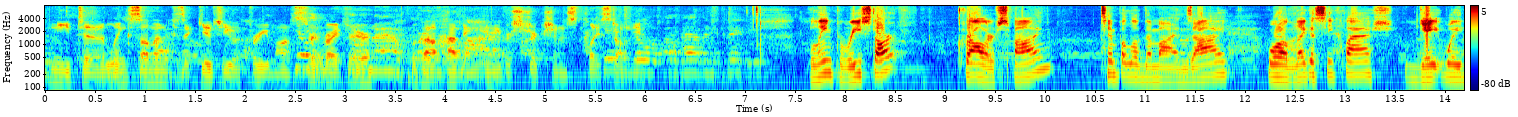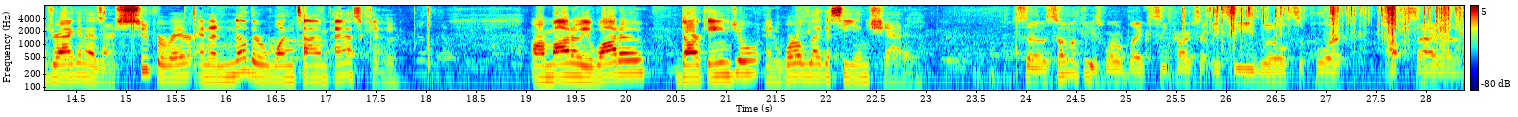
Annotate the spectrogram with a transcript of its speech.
need to link summon because it gives you a free monster right there without having any restrictions placed on you. Link Restart, Crawler Spine, Temple of the Mind's Eye, World Legacy Clash, Gateway Dragon as our super rare, and another one time passcode. Armano Iwato, Dark Angel, and World Legacy in Shadow. So some of these World Legacy cards that we see will support outside of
